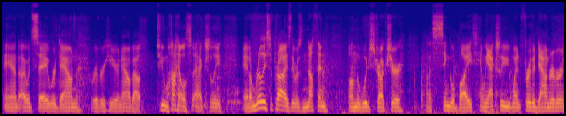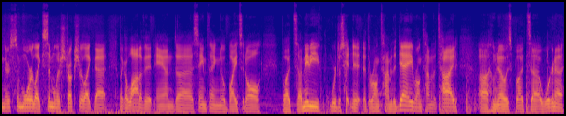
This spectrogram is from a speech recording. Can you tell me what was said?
and I would say we're down river here now about two miles actually. And I'm really surprised there was nothing on the wood structure not a single bite. And we actually went further downriver and there's some more like similar structure like that like a lot of it. And uh, same thing no bites at all but uh, maybe we're just hitting it at the wrong time of the day, wrong time of the tide, uh, who knows. But uh, we're gonna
